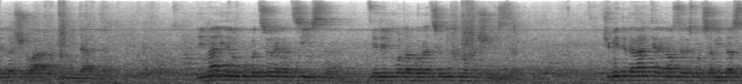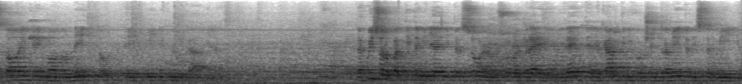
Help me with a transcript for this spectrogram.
della Shoah in Italia, dei mali dell'occupazione nazista e del collaborazionismo fascista. Ci mette davanti alle nostre responsabilità storiche in modo netto e inequivocabile. Da qui sono partite migliaia di persone, non solo ebrei, dirette ai campi di concentramento e di sterminio.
